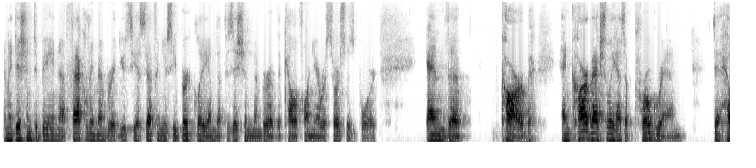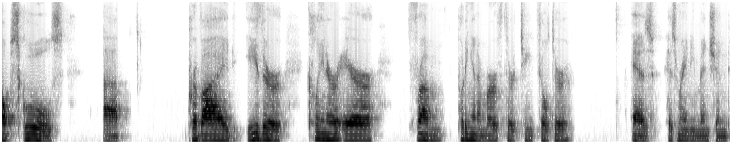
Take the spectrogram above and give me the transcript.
in addition to being a faculty member at UCSF and UC Berkeley, I'm the physician member of the California Resources Board and the CARB. And CARB actually has a program to help schools uh, provide either cleaner air from putting in a MERV 13 filter, as, as Rainey mentioned,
